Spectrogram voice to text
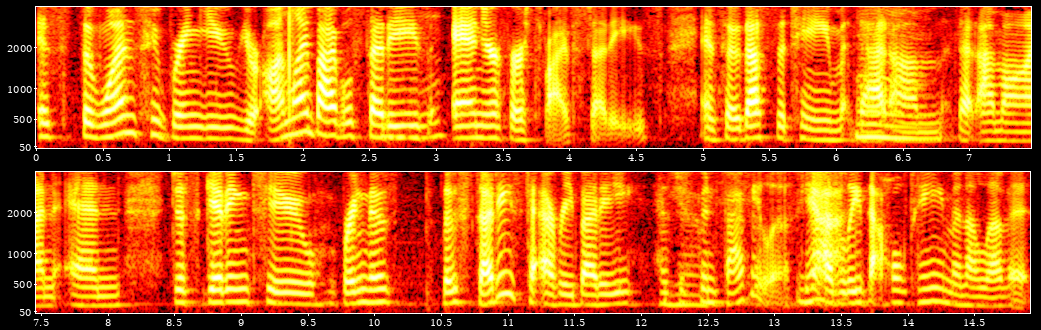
It's the ones who bring you your online Bible studies and your first five studies, and so that's the team that um, that I'm on. And just getting to bring those those studies to everybody has just been fabulous. Yeah. Yeah. I lead that whole team, and I love it.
